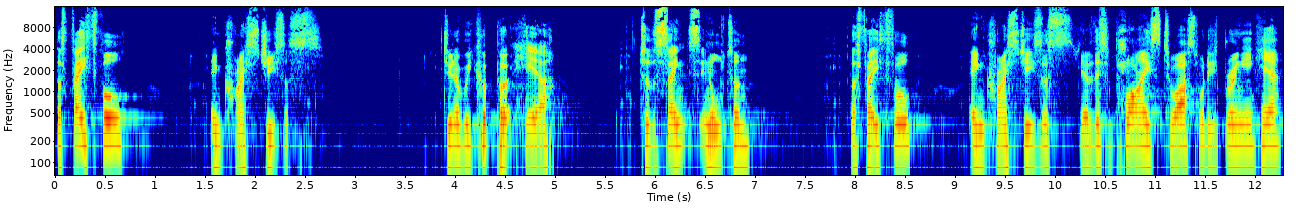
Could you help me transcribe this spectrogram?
the faithful in Christ Jesus. Do you know we could put here to the saints in Alton, the faithful in Christ Jesus? You know, this applies to us, what he's bringing here.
